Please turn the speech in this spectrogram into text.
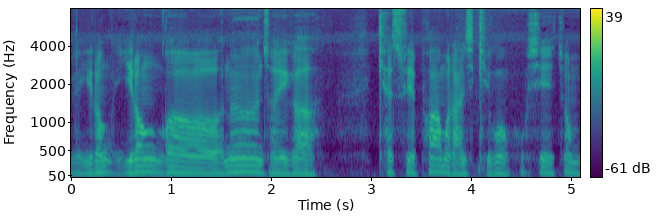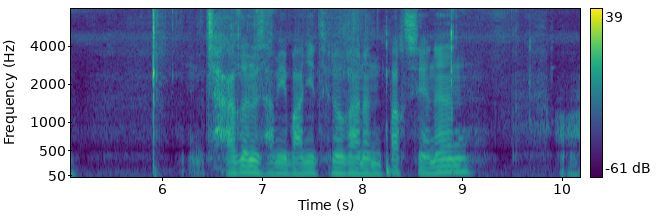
이런 이런 거는 저희가 개수에 포함을 안 시키고 혹시 좀 작은 삶이 많이 들어가는 박스에는 어,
